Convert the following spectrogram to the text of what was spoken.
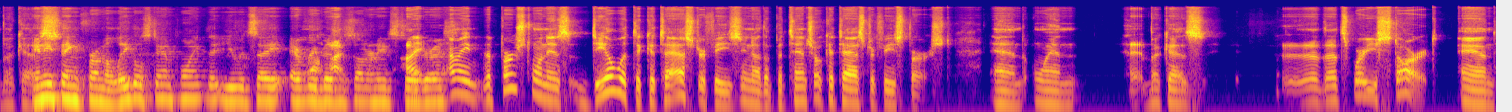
because anything from a legal standpoint that you would say every business owner needs to address? I, I mean, the first one is deal with the catastrophes, you know, the potential catastrophes first. And when, uh, because uh, that's where you start and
